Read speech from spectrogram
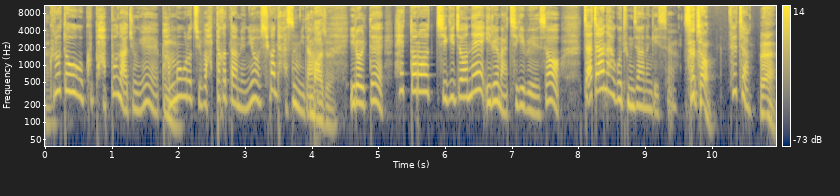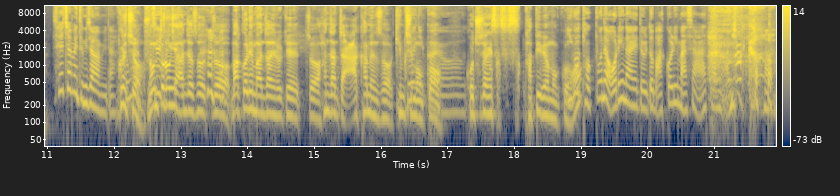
예. 그렇다고 그 바쁜 와중에 밥 음. 먹으러 집에 왔다 갔다 하면요. 시간 다 씁니다. 맞아요. 이럴 때 해 떨어지기 전에 일을 마치기 위해서 짜잔 하고 등장하는 게 있어요. 새참. 새참. 예. 새참이 등장합니다. 그렇죠. 논두렁에 앉아서 저 막걸리 만잔 이렇게 저 한 잔 쫙 하면서 김치 먹고 그러니까요. 고추장에 싹싹 밥 비벼 먹고. 이거 덕분에 어린 아이들도 막걸리 맛을 알았다는 거 아닙니까?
